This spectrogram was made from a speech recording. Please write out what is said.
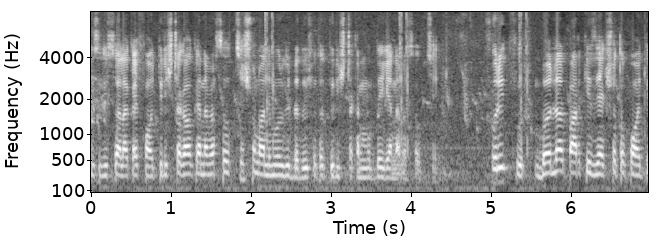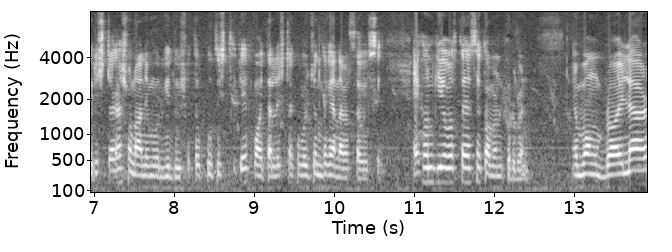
কিছু কিছু এলাকায় পঁয়ত্রিশ টাকাও কেনা বেচা হচ্ছে। সোনালী মুরগিটা দুশত তিরিশ টাকার মধ্যেই কেনা বেচা হচ্ছে। ফরিদপুর, ব্রয়লার পার কেজি একশত পঁয়ত্রিশ টাকা, সোনালী মুরগি দুশত পঁচিশ থেকে পঁয়তাল্লিশ টাকা পর্যন্ত কেনা বেচা হয়েছে। এখন কী অবস্থায় আছে কমেন্ট করবেন। এবং broiler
